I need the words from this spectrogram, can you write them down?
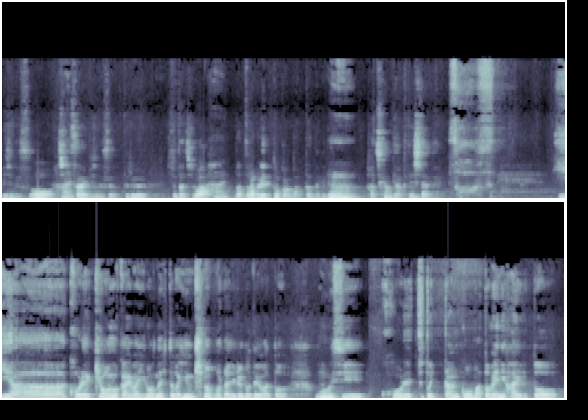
ビジネスを、はい小さいビジネスやってる人たちは、はい。なんとなく劣等感があったんだけど、うん。価値観逆転したよね。そうですね。いやー、これ今日の会はいろんな人が勇気をもらえるのではと思うし、これちょっと一旦こうまとめに入ると、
